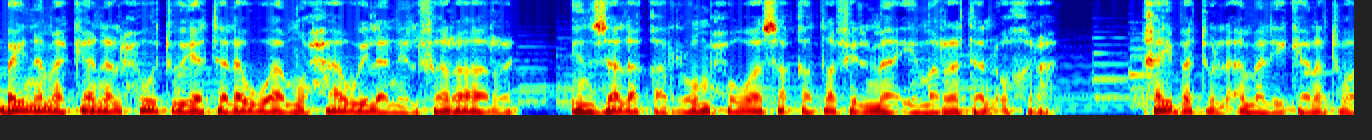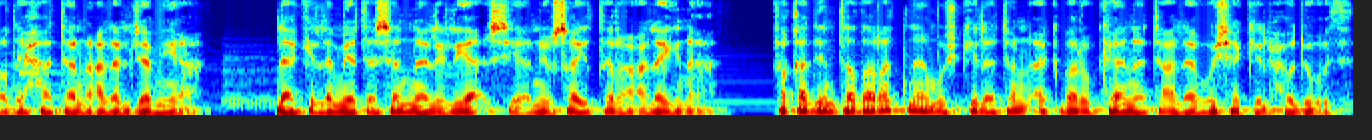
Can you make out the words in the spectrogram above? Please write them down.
بينما كان الحوت يتلوى محاولا الفرار انزلق الرمح وسقط في الماء مرة أخرى. خيبة الأمل كانت واضحة على الجميع لكن لم يتسنى لليأس أن يسيطر علينا. فقد انتظرتنا مشكلة أكبر كانت على وشك الحدوث.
